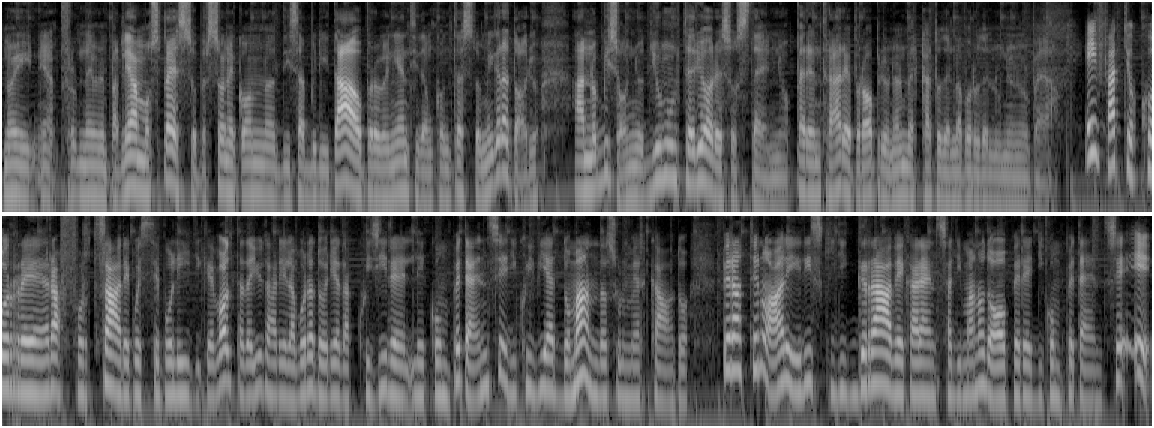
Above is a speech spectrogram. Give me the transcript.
noi ne parliamo spesso, persone con disabilità o provenienti da un contesto migratorio, hanno bisogno di un ulteriore sostegno per entrare proprio nel mercato del lavoro dell'Unione Europea. E infatti occorre rafforzare queste politiche volte ad aiutare i lavoratori ad acquisire le competenze di cui vi è domanda sul mercato, per attenuare i rischi di grave carenza di manodopera e di competenze e,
